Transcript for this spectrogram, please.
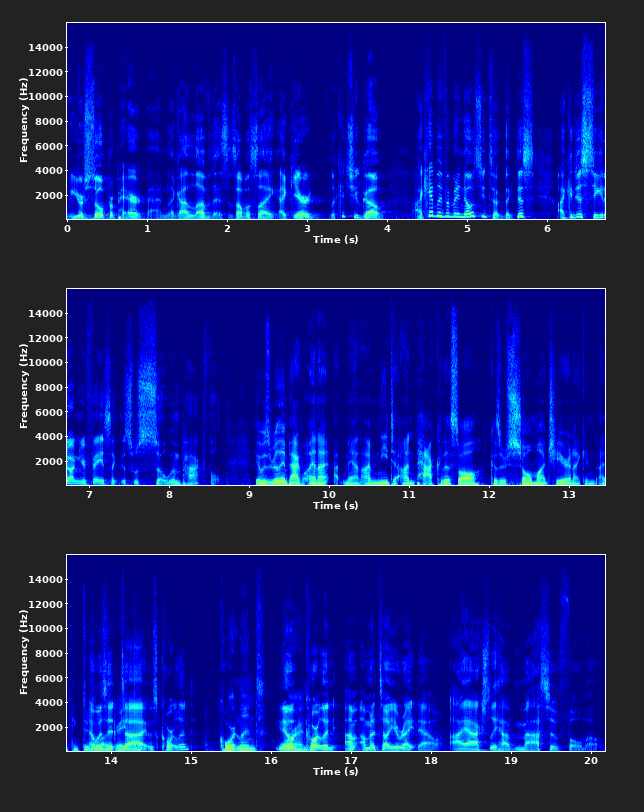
You're so prepared, man. Like I love this. It's almost like like you're. Look at you go. I can't believe how many notes you took. Like this, I can just see it on your face. Like this was so impactful. It was really impactful, and I man, I need to unpack this all because there's so much here, and I can I think there's And a was lot it? of great. Uh, it was Cortland. Cortland, You know, Warren. Cortland, I'm, I'm going to tell you right now, I actually have massive FOMO.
